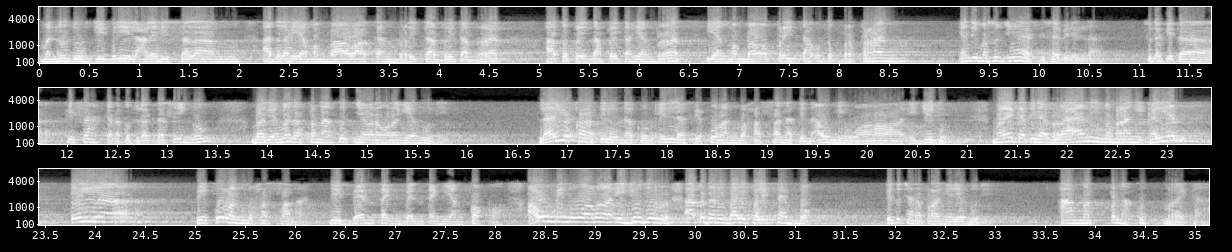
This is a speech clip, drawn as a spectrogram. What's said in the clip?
menuduh Jibril alaihi salam adalah yang membawakan berita-berita berat atau perintah-perintah yang berat yang membawa perintah untuk berperang yang dimaksud jihad fisabilillah. Sudah kita kisahkan atau sudah kita singgung bagaimana penakutnya orang-orang Yahudi. La yuqatilunakum illa fi quran muhassanatin aw min wara'i judur. Mereka tidak berani memerangi kalian illa fi quran muhassanah, di benteng-benteng yang kokoh, aw min wara'i judur atau dari balik-balik tembok. Itu cara perangnya Yahudi. Amat penakut mereka.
